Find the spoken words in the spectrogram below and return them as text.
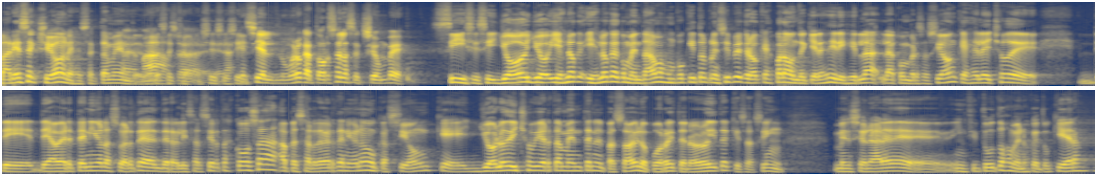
Varias secciones, exactamente. Además, varias o sea, secciones, sí, sí, sí. que sí, el número 14 de la sección B. Sí, sí, sí. Yo, yo, y es lo que, y es lo que comentábamos un poquito al principio y creo que es para donde quieres dirigir la, la conversación, que es el hecho de, de, de haber tenido la suerte de, de realizar ciertas cosas a pesar de haber tenido una educación que yo lo he dicho abiertamente en el pasado y lo puedo reiterar ahorita, quizás sin mencionar eh, institutos a menos que tú quieras.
